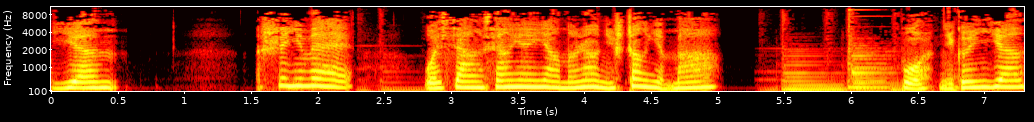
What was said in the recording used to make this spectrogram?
烟，是因为我像香烟一样能让你上瘾吗？不，你跟烟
